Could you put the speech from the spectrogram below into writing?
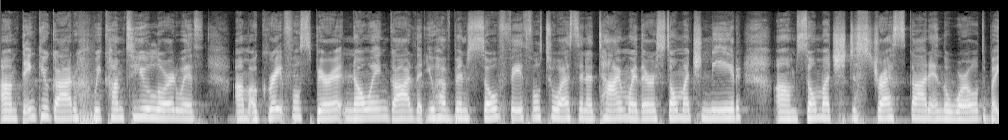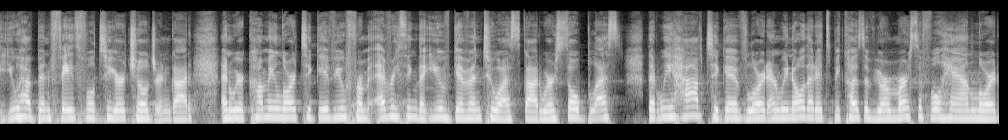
Um, thank you, God. We come to you, Lord, with um, a grateful spirit, knowing, God, that you have been so faithful to us in a time where there is so much need, um, so much distress, God, in the world. But you have been faithful to your children, God. And we're coming, Lord, to give you from everything that you've given to us, God. We're so blessed that we have to give, Lord, and we know that it's because of your merciful hand, Lord.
